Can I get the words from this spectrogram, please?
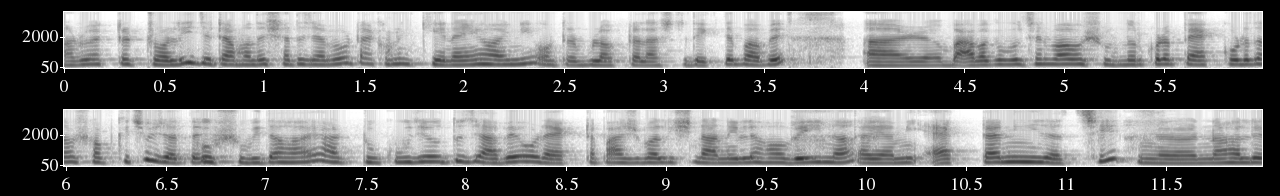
আরও একটা ট্রলি যেটা আমাদের সাথে যাবে ওটা এখন কেনাই হয়নি। ওটার ব্লগটা লাস্টে দেখতে পাবে। আর বাবাকে বলছেন বাবা সুন্দর করে প্যাক করে দাও সব কিছু যাতে খুব সুবিধা হয়। আর টুকু যেহেতু যাবে ওর একটা পাশ বালিশ না নিলে হবেই না। তাই আমি একটা নিয়ে যাচ্ছি। না হলে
